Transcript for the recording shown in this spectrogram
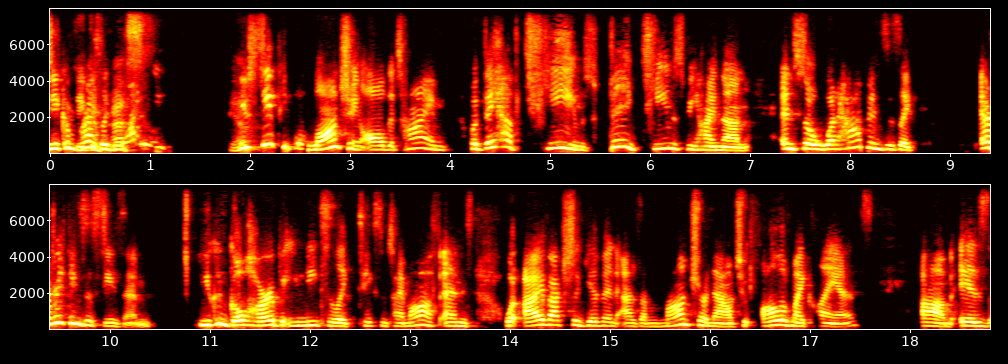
decompress. decompress. Like why do we, yeah. you see people launching all the time, but they have teams, big teams behind them. And so what happens is like everything's a season. You can go hard, but you need to like take some time off. And what I've actually given as a mantra now to all of my clients um, is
